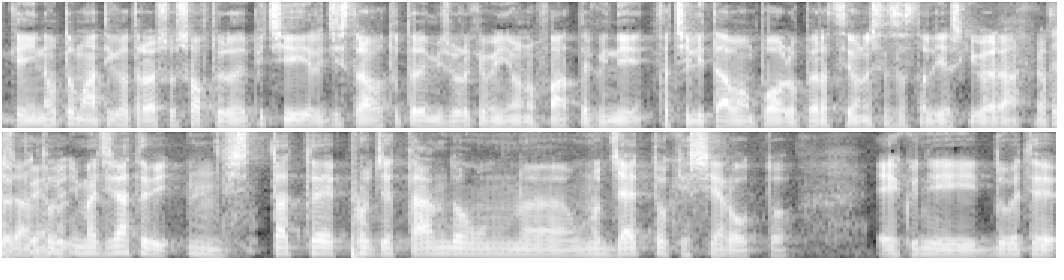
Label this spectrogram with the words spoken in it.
che in automatico attraverso il software del PC registrava tutte le misure che venivano fatte, quindi facilitava un po' l'operazione senza stare lì a scrivere a carta e Esatto, penna. immaginatevi, mm, state progettando un, eh, un oggetto che si è rotto e quindi dovete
